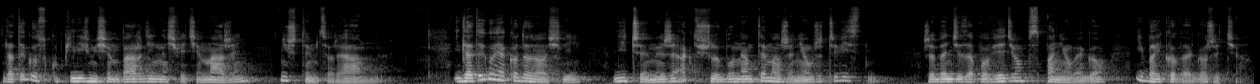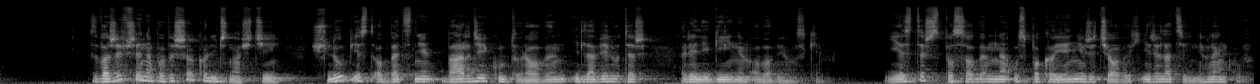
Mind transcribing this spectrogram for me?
Dlatego skupiliśmy się bardziej na świecie marzeń niż tym, co realne. I dlatego jako dorośli liczymy, że akt ślubu nam te marzenia urzeczywistni, że będzie zapowiedzią wspaniałego i bajkowego życia. Zważywszy na powyższe okoliczności, ślub jest obecnie bardziej kulturowym i dla wielu też religijnym obowiązkiem. Jest też sposobem na uspokojenie życiowych i relacyjnych lęków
